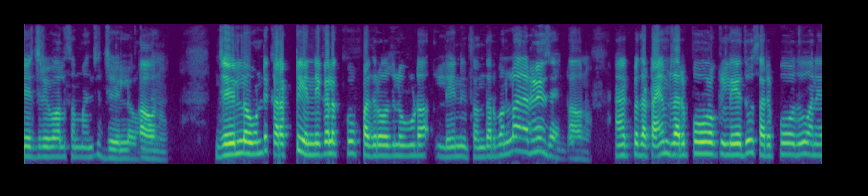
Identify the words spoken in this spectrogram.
కేజ్రీవాల్ సంబంధించి జైల్లో. అవును. జైల్లో ఉండి కరెక్ట్ ఎన్నికలకు పది రోజులు కూడా లేని సందర్భంలో ఆయన రిలీజ్ అయ్యిండు. అవును. ఆయనకు పెద్ద టైం సరిపోలేదు సరిపోదు అనే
